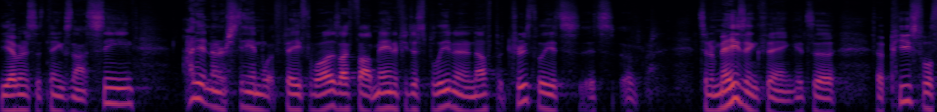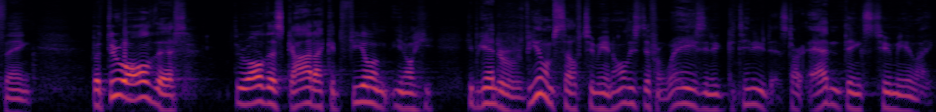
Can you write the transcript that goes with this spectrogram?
the evidence of things not seen. I didn't understand what faith was. I thought, man, if you just believe in it enough, but truthfully, it's, it's, a, it's an amazing thing. It's a, a peaceful thing. But through all this, through all this, God, I could feel him, you know, he, he began to reveal himself to me in all these different ways, and he continued to start adding things to me like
